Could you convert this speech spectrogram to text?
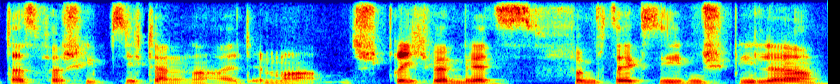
das verschiebt sich dann halt immer. Sprich, wenn wir jetzt fünf, sechs, sieben Spiele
